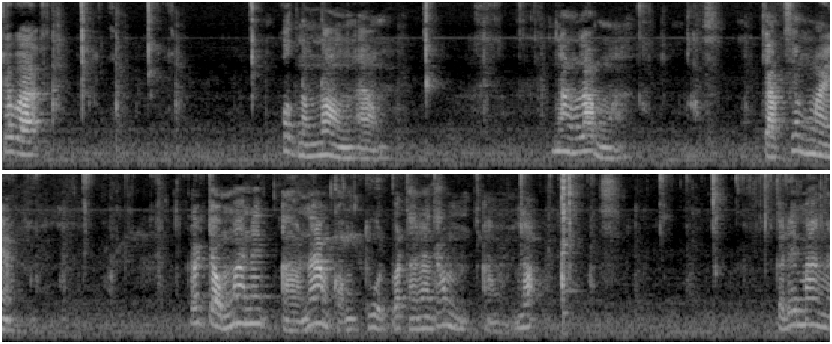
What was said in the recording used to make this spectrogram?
ก็ว่า พวกน้องๆอ่านั่งล่ำอะ จากเชียงใหม่ก็จมมาในอ่าน้ำของถูดวัฒนธรรมเนาะก็ได้มากไง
